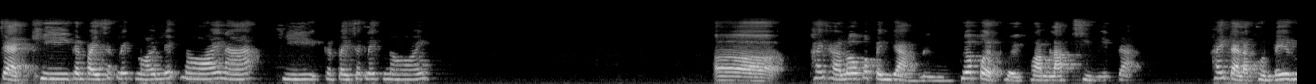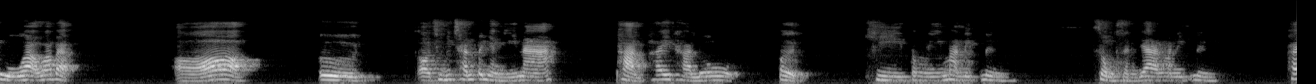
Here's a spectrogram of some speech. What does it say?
แจกคีย์กันไปสักเล็กน้อย เล็กน้อยนะคีย์กันไปสักเล็กน้อย เอ่อไพ่ทาโร่ก็เป็นอย่างหนึ่งเพื่อเปิดเผยความลับชีวิตอะให้แต่ละคนได้รู้อะว่าแบบ อ๋อ เอออ๋อชีวิตฉันเป็นอย่างนี้นะ ผ่านไพ่ทาโร่เปิดคีย์ตรงนี้มานิดนึง ส่งสัญญาณมานิดนึงไพ่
